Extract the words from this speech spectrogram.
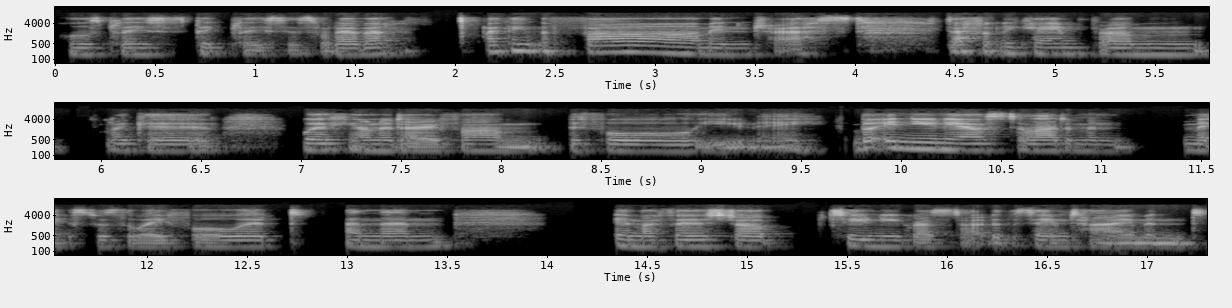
horse places, pig places, whatever. I think the farm interest definitely came from like a working on a dairy farm before uni. But in uni, I was still adamant mixed was the way forward. And then in my first job, two new grads started at the same time. And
